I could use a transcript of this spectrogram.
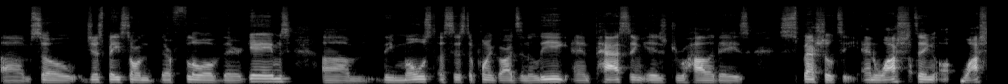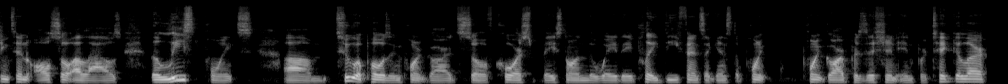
Um, so just based on their flow of their games, um, the most assist to point guards in the league, and passing is Jrue Holiday's specialty. And Washington Washington also allows the least points um, to opposing point guards. So of course, based on the way they play defense against the point point guard position in particular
